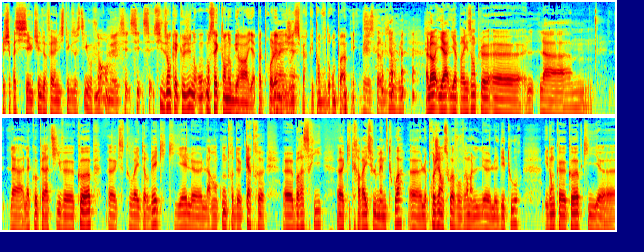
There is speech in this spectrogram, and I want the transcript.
je ne sais pas si c'est utile de faire une liste exhaustive au fond. Non, mais s'ils ont quelques-unes, on, sait que tu en oublieras, il n'y a pas de problème. J'espère qu'ils t'en voudront pas. Mais... J'espère bien, oui. Alors, il y a, y a, par exemple euh, la, la, coopérative euh, Coop euh, qui se trouve à Etterbeek, qui est la rencontre de quatre brasseries qui travaillent sous le même toit. le projet en soi vaut vraiment le détour et donc euh, Coop qui, euh,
